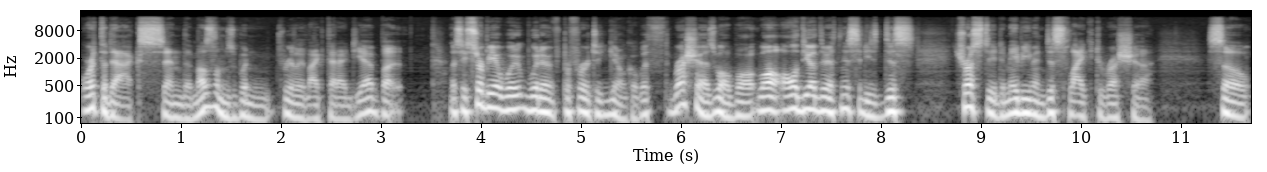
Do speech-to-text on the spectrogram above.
Orthodox and the Muslims wouldn't really like that idea, but let's say Serbia would, would have preferred to, you know, go with Russia as well, while, while all the other ethnicities distrusted and maybe even disliked Russia. So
